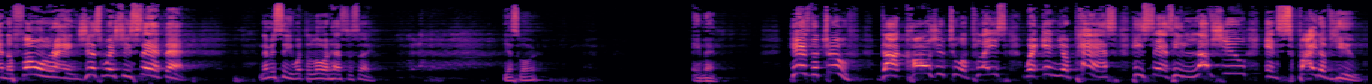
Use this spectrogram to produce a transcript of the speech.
And the phone rang just when she said that. Let me see what the Lord has to say. Yes, Lord. Amen. Here's the truth. God calls you to a place where in your past, He says He loves you in spite of you.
